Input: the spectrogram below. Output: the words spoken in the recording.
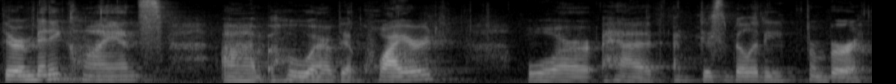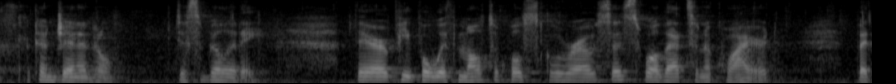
There are many clients um, who have acquired or had a disability from birth, a congenital disability. There are people with multiple sclerosis, well, that's an acquired, but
